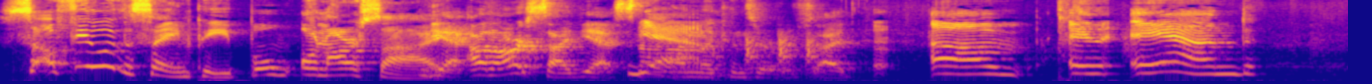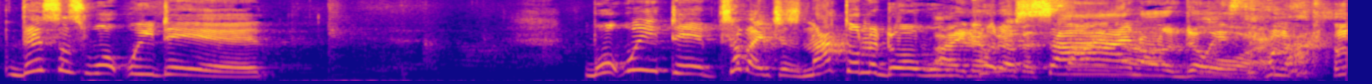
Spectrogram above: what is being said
so a few of the same people on our side. Yeah, on our side, yes. yeah. on the conservative side. Um, and and this is what we did. What we did, somebody just knocked on the door when we know, put we a sign up. on the door. Please don't knock on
